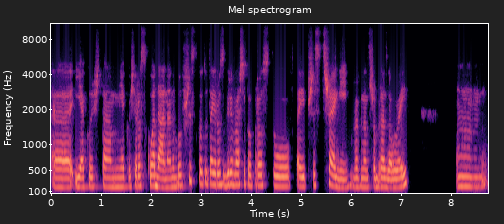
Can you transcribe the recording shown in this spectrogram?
e, i jakoś tam jakoś rozkładana, no bo wszystko tutaj rozgrywa się po prostu w tej przestrzeni wewnątrzobrazowej. Mm,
